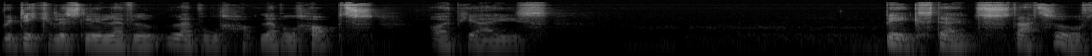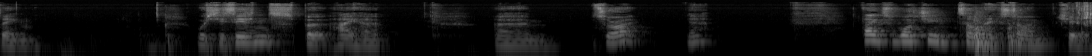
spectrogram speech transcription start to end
ridiculously level level level hops, IPAs, big stouts, that sort of thing. Which this isn't, but hey ho, um, it's all right. Yeah. Thanks for watching. Till next time. Cheers.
